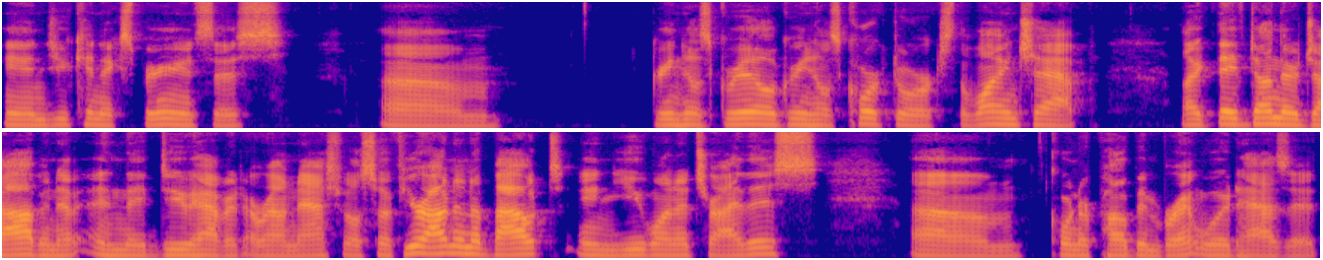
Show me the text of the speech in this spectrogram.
and you can experience this. Um, Green Hills Grill, Green Hills Cork Dorks, the Wine Chap, like they've done their job and uh, and they do have it around Nashville. So if you're out and about and you want to try this, um, Corner Pub in Brentwood has it.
